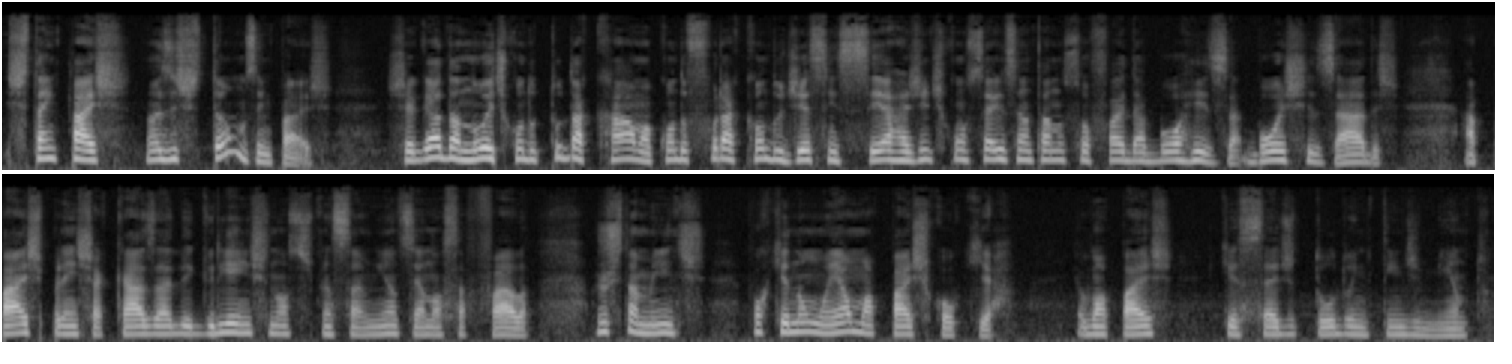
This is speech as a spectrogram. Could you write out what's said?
está em paz. Nós estamos em paz. Chegada a noite, quando tudo acalma, quando o furacão do dia se encerra, a gente consegue sentar no sofá e dar boas risadas. A paz preenche a casa, a alegria enche nossos pensamentos e a nossa fala, justamente porque não é uma paz qualquer, é uma paz que excede todo o entendimento.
